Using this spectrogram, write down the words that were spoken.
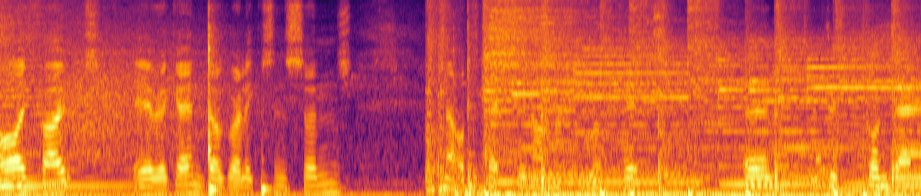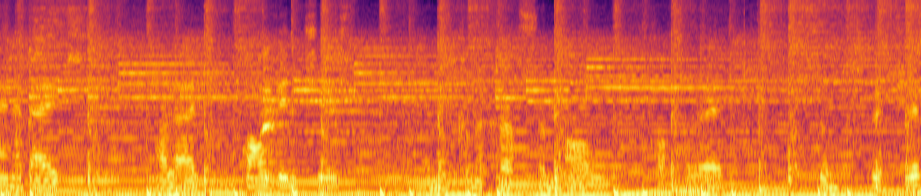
Hi folks, here again, Dog Relics and Sons, metal detection on the rough bits. Um, we've just gone down about, hello, five inches and we've come across some old pottery of some description.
